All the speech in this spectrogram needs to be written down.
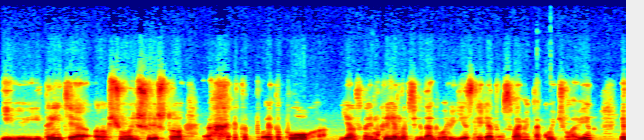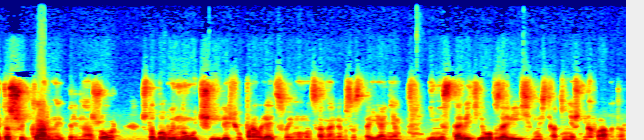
И, и третье, с чего вы решили, что э, это, это плохо? Я своим клиентам всегда говорю, если рядом с вами такой человек, это шикарный тренажер, чтобы вы научились управлять своим эмоциональным состоянием и не ставить его в зависимость от внешних факторов.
